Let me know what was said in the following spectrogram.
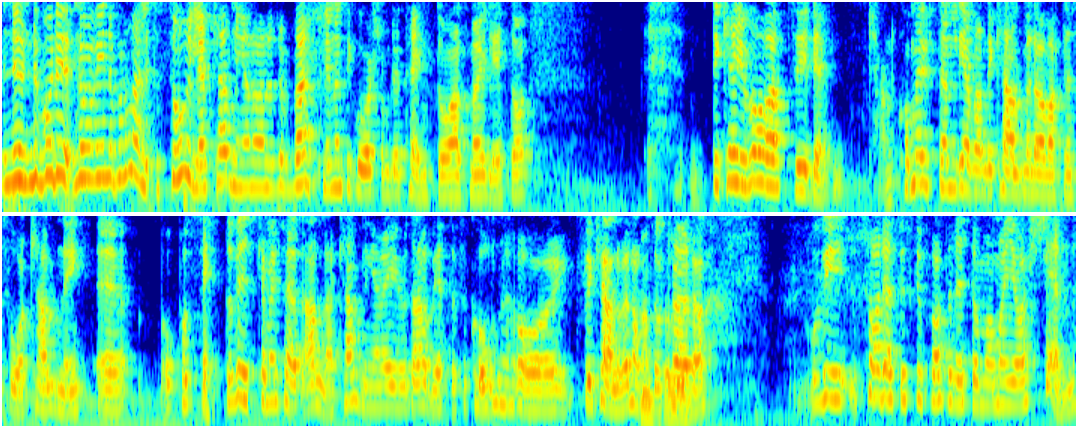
nu, nu, var det, nu var vi inne på de här lite sorgliga kalvningarna där det verkligen inte går som det är tänkt och allt möjligt. Och det kan ju vara att det kan komma ut en levande kalv men det har varit en svår kalvning. Och på sätt och vis kan man ju säga att alla kalvningar är ju ett arbete för kon och för kalven också Absolut. att födas. Och vi sa det att vi skulle prata lite om vad man gör sen.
